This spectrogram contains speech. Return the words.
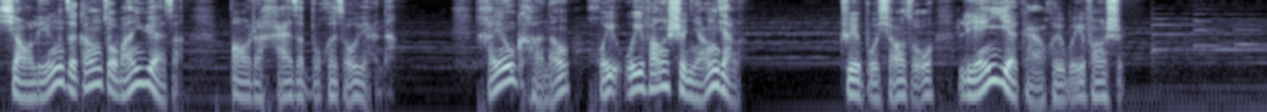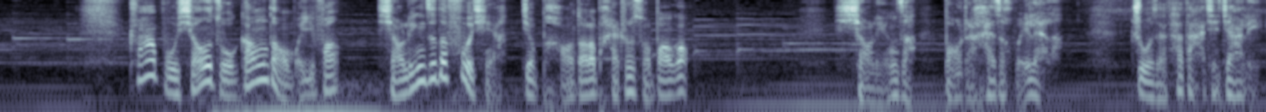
小玲子刚坐完月子，抱着孩子不会走远的，很有可能回潍坊市娘家了。追捕小组连夜赶回潍坊市。抓捕小组刚到潍坊。小玲子的父亲啊，就跑到了派出所报告。小玲子抱着孩子回来了，住在他大姐家里。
